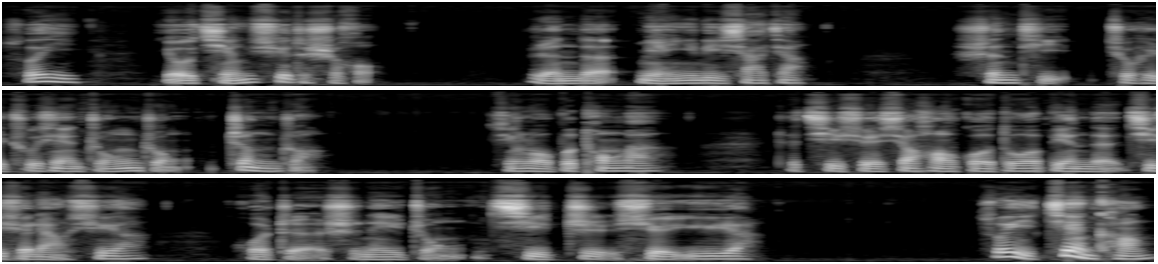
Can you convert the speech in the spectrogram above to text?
所以，有情绪的时候，人的免疫力下降，身体就会出现种种症状，经络不通啊，这气血消耗过多，变得气血两虚啊，或者是那种气滞血瘀呀。所以，健康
